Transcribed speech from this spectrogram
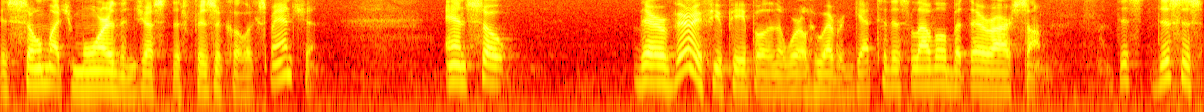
is so much more than just the physical expansion. And so there are very few people in the world who ever get to this level, but there are some. This, this, is,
